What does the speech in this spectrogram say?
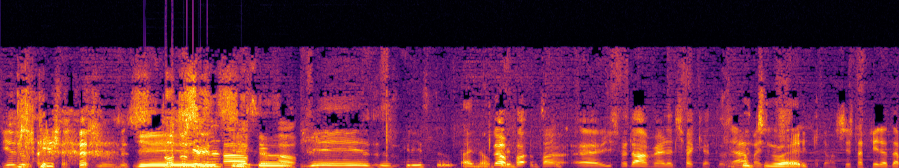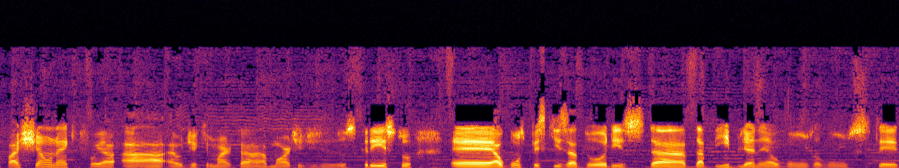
Jesus Cristo. Jesus, Todos eles. Cristo. Jesus Cristo. Ai, não. não pa, pa, é, isso vai dar uma merda, deixa quieto. Ah, Continua, mas, Eric. Então, sexta-feira da Paixão, né? Que foi a, a, é o dia que marca a morte de Jesus Cristo. É, alguns pesquisadores da, da Bíblia, né? Alguns, alguns te,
